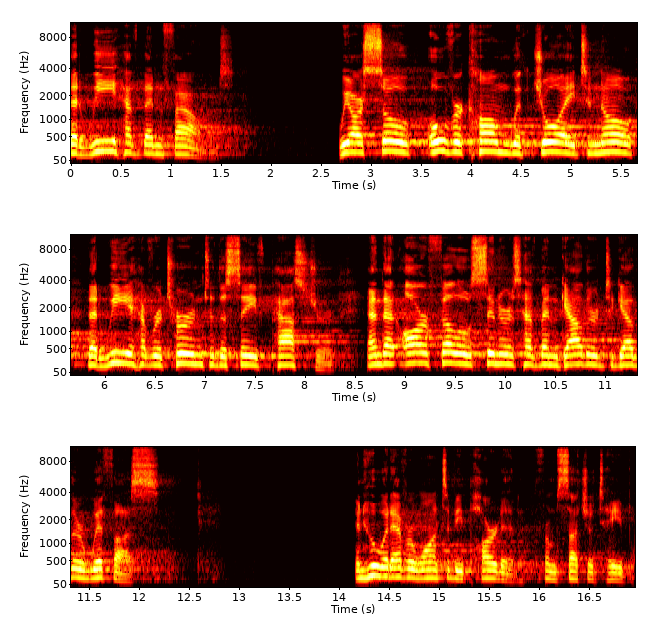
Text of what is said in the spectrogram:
that we have been found. We are so overcome with joy to know that we have returned to the safe pasture and that our fellow sinners have been gathered together with us. And who would ever want to be parted from such a table?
